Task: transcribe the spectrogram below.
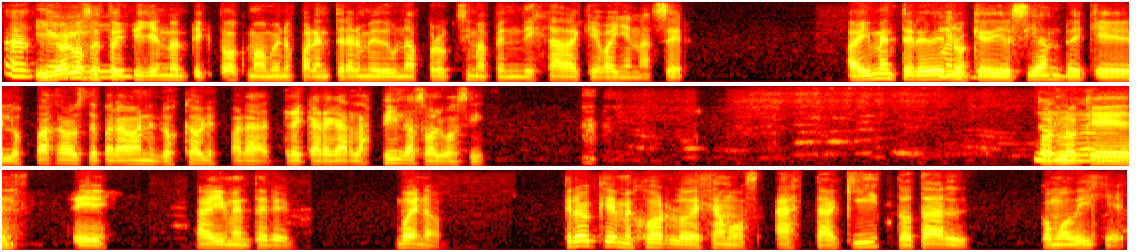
Ok. Y yo los estoy siguiendo en TikTok más o menos para enterarme de una próxima pendejada que vayan a hacer. Ahí me enteré de Bueno, lo que decían de que los pájaros se paraban en los cables para recargar las pilas o algo así. Por lo que, sí, ahí me enteré. Bueno, creo que mejor lo dejamos hasta aquí. Total, como dije,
